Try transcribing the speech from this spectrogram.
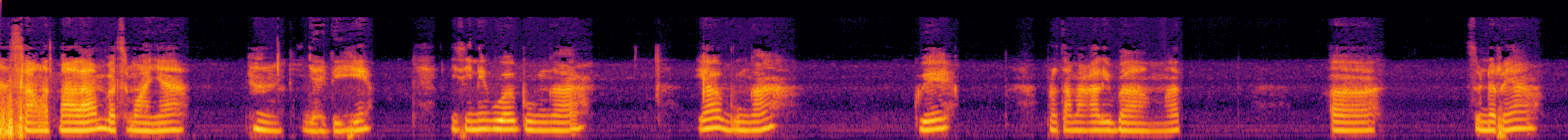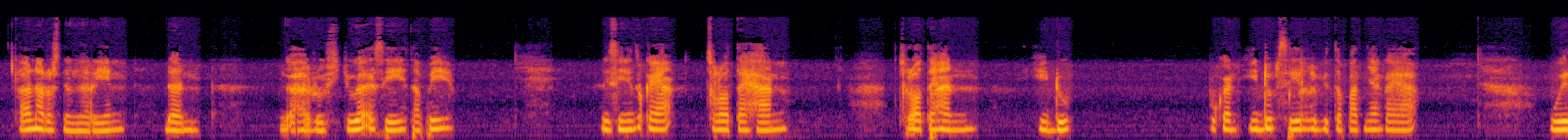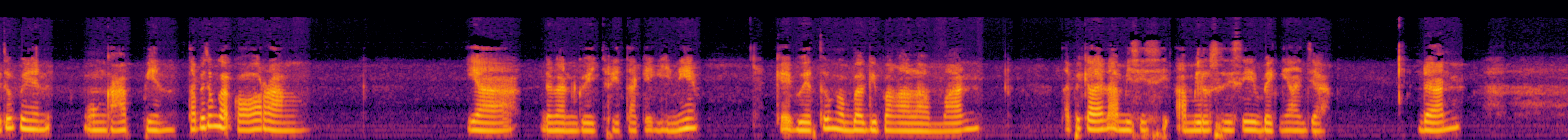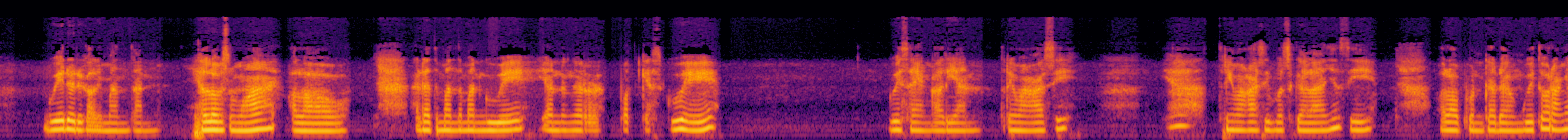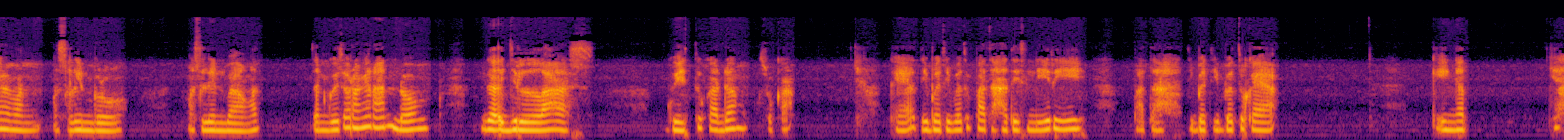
Selamat malam buat semuanya. Jadi, di sini gue bunga. Ya, bunga. Gue pertama kali banget. Uh, Sebenarnya kalian harus dengerin dan nggak harus juga sih, tapi di sini tuh kayak celotehan, celotehan hidup bukan hidup sih lebih tepatnya kayak gue tuh pengen ngungkapin tapi tuh nggak ke orang. Ya dengan gue cerita kayak gini kayak gue tuh ngebagi pengalaman tapi kalian ambil sisi ambil sisi baiknya aja. Dan gue dari Kalimantan. Halo semua kalau ada teman-teman gue yang denger podcast gue gue sayang kalian. Terima kasih. Ya terima kasih buat segalanya sih walaupun kadang gue tuh orangnya memang ngeselin bro. Ngeselin banget. Dan gue tuh orangnya random. Gak jelas. Gue tuh kadang suka kayak tiba-tiba tuh patah hati sendiri. Patah tiba-tiba tuh kayak keinget ya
